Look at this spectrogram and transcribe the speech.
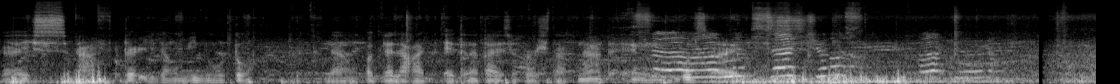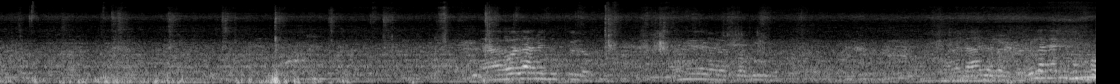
Guys, after ilang minuto ng paglalakad, eto na tayo sa first stop natin. Bullseye. Ah, wala na dito pag-ibig? Wala na lang. Wala na dito.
